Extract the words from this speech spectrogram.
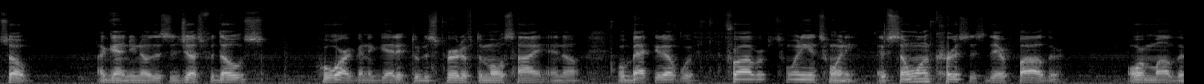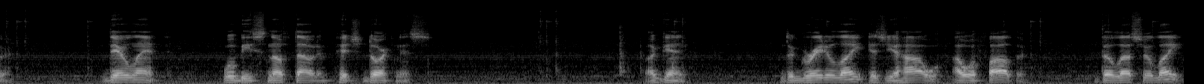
So, again, you know, this is just for those who are going to get it through the Spirit of the Most High. And uh, we'll back it up with Proverbs 20 and 20. If someone curses their father or mother, their lamp will be snuffed out in pitch darkness. Again, the greater light is Yahweh, our Father. The lesser light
